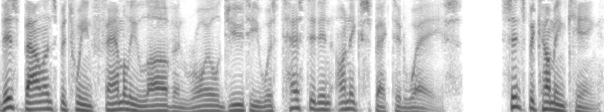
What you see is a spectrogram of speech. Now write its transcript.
This balance between family love and royal duty was tested in unexpected ways. Since becoming king,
